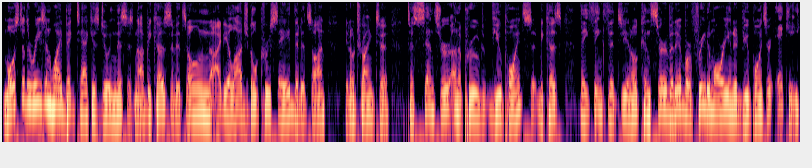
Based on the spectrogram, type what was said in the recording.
Most of the reason why big tech is doing this is not because of its own ideological crusade that it's on, you know, trying to, to censor unapproved viewpoints because they think that, you know, conservative or freedom oriented viewpoints are icky.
